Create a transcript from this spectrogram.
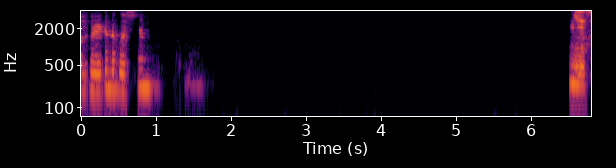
You written the question. Yes.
